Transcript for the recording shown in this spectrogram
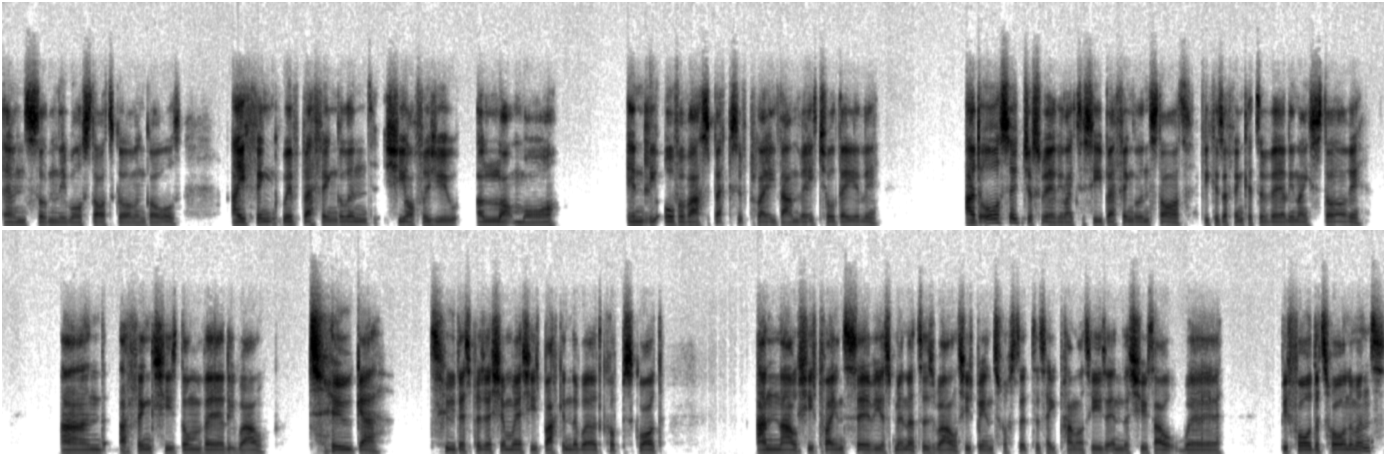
and suddenly we'll start scoring goals. I think with Beth England, she offers you a lot more in the other aspects of play than Rachel Daly. I'd also just really like to see Beth England start because I think it's a really nice story. And I think she's done really well to get to this position where she's back in the World Cup squad. And now she's playing serious minutes as well. She's being trusted to take penalties in the shootout. Where before the tournament,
